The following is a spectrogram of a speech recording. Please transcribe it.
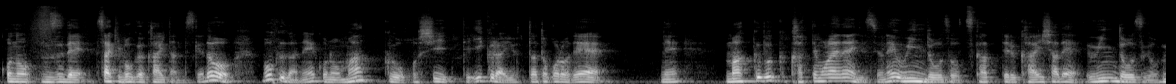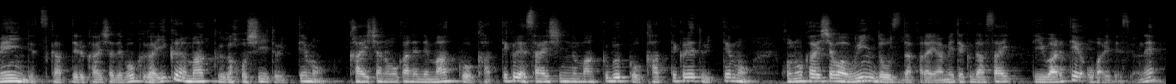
この図でさっき僕が書いたんですけど僕がねこの Mac を欲しいっていくら言ったところでね MacBook 買ってもらえないですよね。Windows を使ってる会社で。Windows をメインで使ってる会社で。僕がいくら Mac が欲しいと言っても会社のお金で Mac を買ってくれ。最新の MacBook を買ってくれと言ってもこの会社は Windows だからやめてくださいって言われて終わりですよね。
